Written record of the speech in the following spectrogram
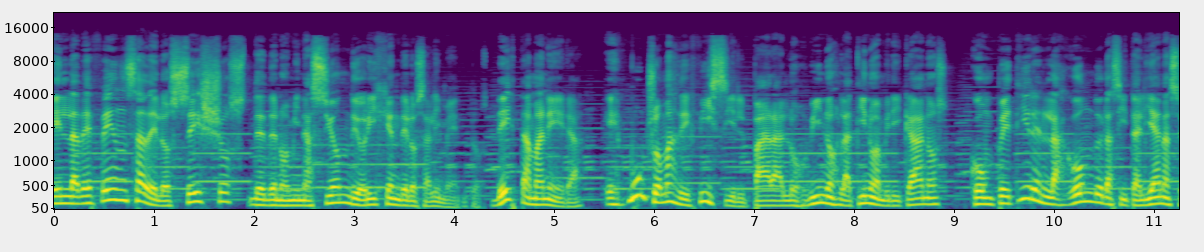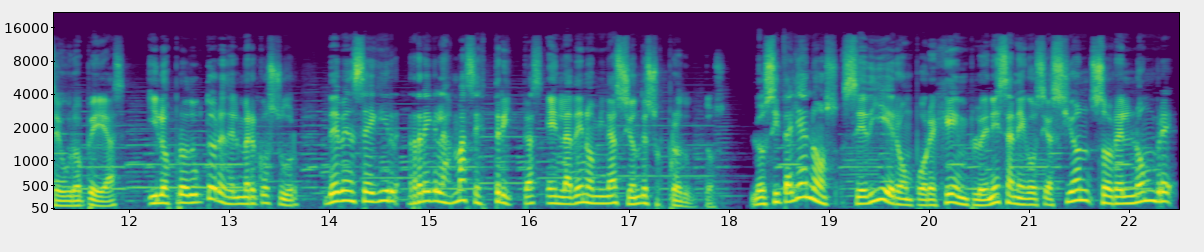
en la defensa de los sellos de denominación de origen de los alimentos. De esta manera, es mucho más difícil para los vinos latinoamericanos competir en las góndolas italianas europeas y los productores del Mercosur deben seguir reglas más estrictas en la denominación de sus productos. Los italianos cedieron, por ejemplo, en esa negociación sobre el nombre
